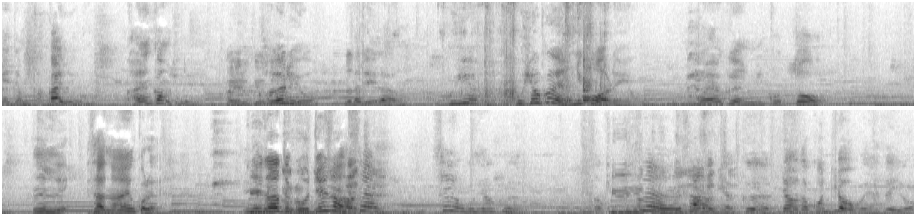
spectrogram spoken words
やでも高いよ。買えんかもしれん。買えるけど。買えるよ。だって500 500円2個あるんよ。500円2個とねえねえさあ何円これ？ねえだってこっちさ968 1500 968 1300じゃあさこっちの方が安いよ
